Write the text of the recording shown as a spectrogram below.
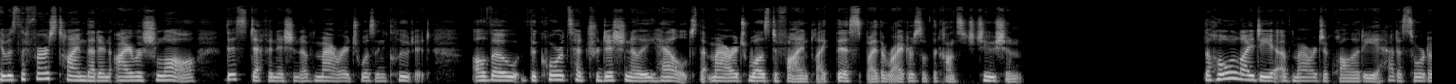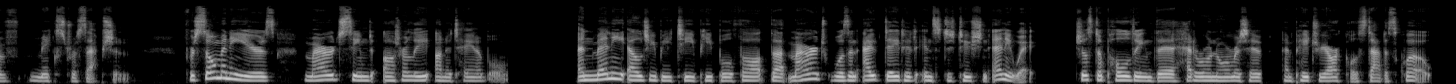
It was the first time that in Irish law this definition of marriage was included, although the courts had traditionally held that marriage was defined like this by the writers of the Constitution. The whole idea of marriage equality had a sort of mixed reception. For so many years, marriage seemed utterly unattainable. And many LGBT people thought that marriage was an outdated institution anyway, just upholding the heteronormative and patriarchal status quo.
